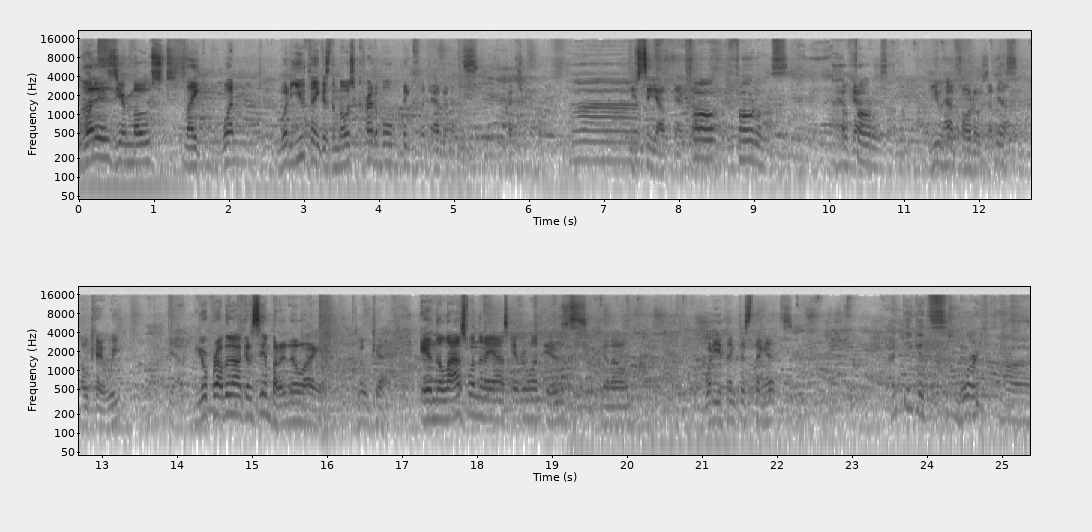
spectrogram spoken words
What is your most like? What What do you think is the most credible Bigfoot evidence you see out there? pho- photos. I have Okay. photos of them. You have photos of Yes. them. Okay, we. Yeah, you're probably not going to see them, but I know I am. Okay. And the last one that I ask everyone is, you know, what do you think this thing is? I think it's more uh,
